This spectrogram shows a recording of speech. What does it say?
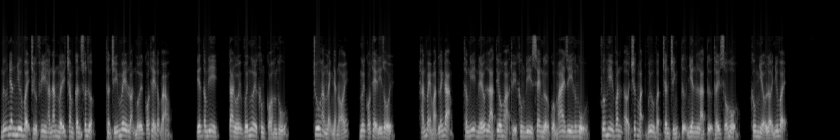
Nữ nhân như vậy trừ phi hắn ăn mấy trăm cân xuân dược, thậm chí mê loạn mới có thể đập vào. Yên tâm đi, ta đối với ngươi không có hứng thú. Chu hằng lạnh nhạt nói, ngươi có thể đi rồi. Hắn vẻ mặt lãnh đạm, thầm nghĩ nếu là tiêu họa thủy không đi xe ngựa của mai di hương ngủ, phương hy văn ở trước mặt vưu vật chân chính tự nhiên là tự thấy xấu hổ, không nhiều lời như vậy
